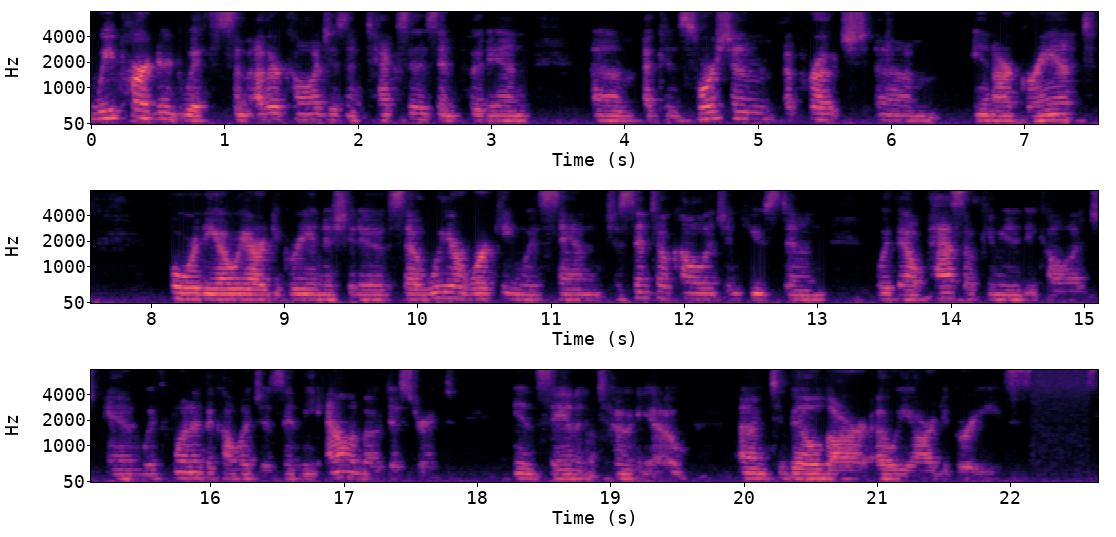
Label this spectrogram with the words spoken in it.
we partnered with some other colleges in Texas and put in um, a consortium approach um, in our grant for the OER degree initiative. So we are working with San Jacinto College in Houston, with El Paso Community College, and with one of the colleges in the Alamo district in San Antonio um, to build our OER degrees.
